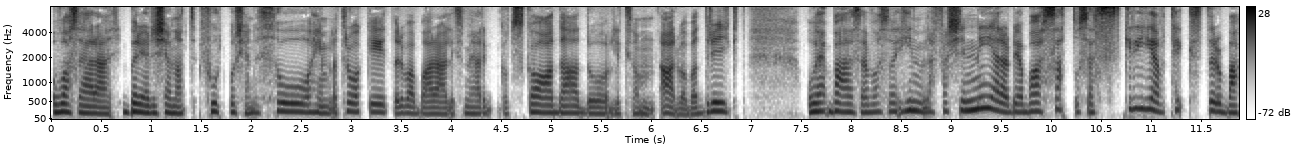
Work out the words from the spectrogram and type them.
Och var så här, började känna att fotboll kändes så himla tråkigt. Och det var bara liksom, Jag hade gått skadad och liksom, ja, det var bara drygt. Och jag bara så här, var så himla fascinerad. Jag bara satt och så här, skrev texter och bara...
